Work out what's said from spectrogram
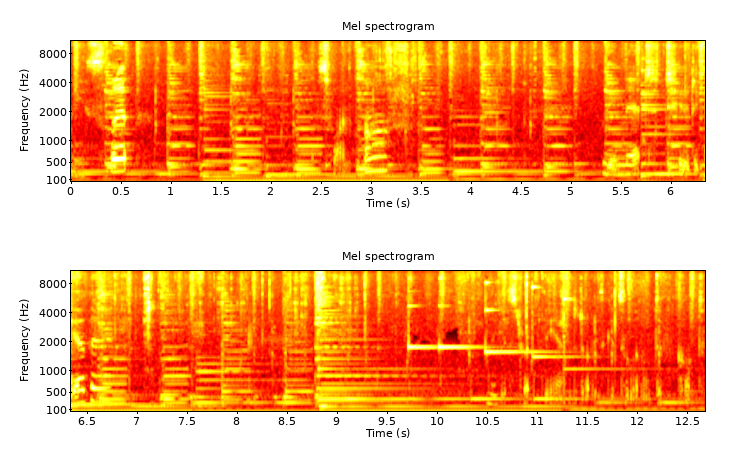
we slip this one off, we knit two together, at the end, it always gets a little difficult.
